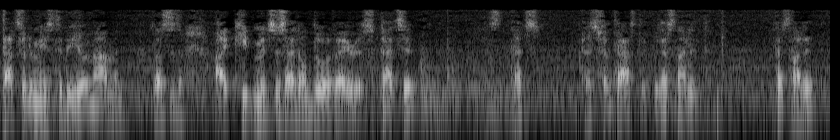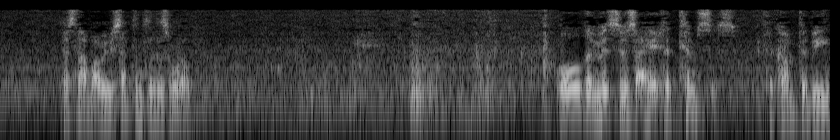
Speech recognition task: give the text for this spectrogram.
That's what it means to be a Mammon. I keep mitzvahs. I don't do Averis. That's it. That's, that's that's fantastic, but that's not it. That's not it. That's not why we were sent into this world. all the mitzvahs are timsis to come to be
